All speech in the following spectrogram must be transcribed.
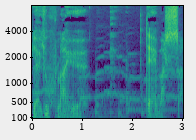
Ja juhlayö Teevassa.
